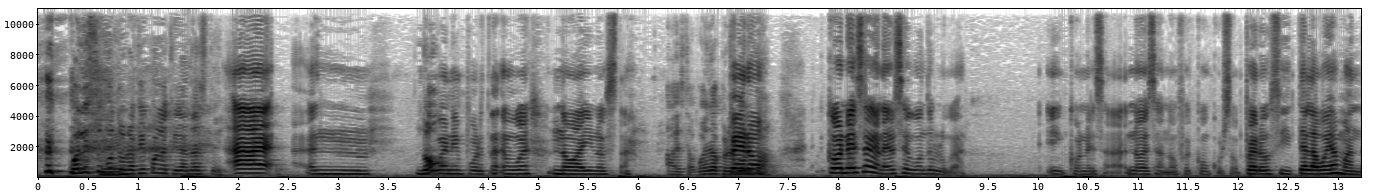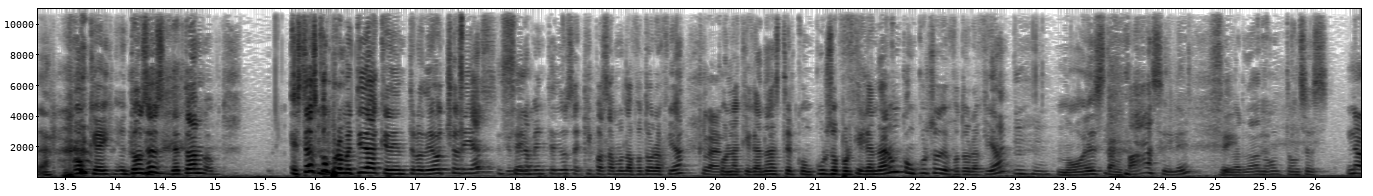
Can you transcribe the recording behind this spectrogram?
¿Cuál es tu fotografía con la que ganaste? Ah, ¿No? Bueno, importa. Bueno, no, ahí no está. Ah, está buena pregunta. Pero con esa gané el segundo lugar. Y con esa, no, esa no fue concurso. Pero sí, te la voy a mandar. Ok, entonces, de todas ¿Estás comprometida a que dentro de ocho días, Sí. primeramente Dios, aquí pasamos la fotografía Claro. con la que ganaste el concurso? Porque Sí. ganar un concurso de fotografía no es tan fácil, ¿eh? De verdad, ¿no? Entonces, No,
